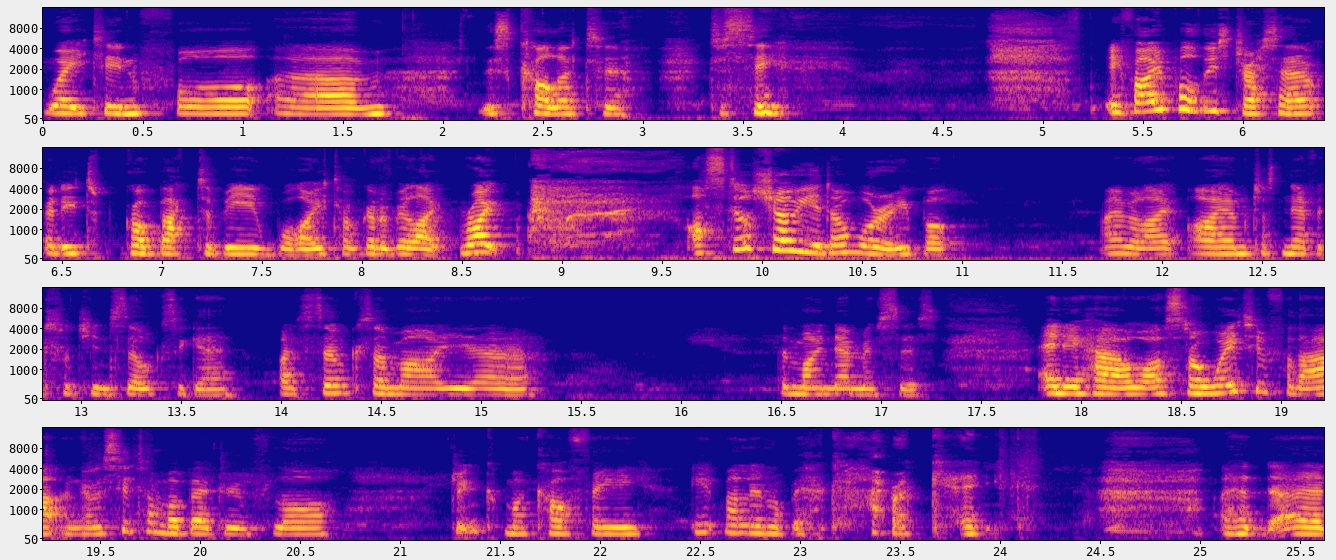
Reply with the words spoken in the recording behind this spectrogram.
waiting for um, this colour to, to see. If I pull this dress out and it's gone back to being white, I'm going to be like, right, I'll still show you, don't worry, but I'm like, I am just never touching silks again. Like, silks are my, uh, my nemesis. Anyhow, whilst I'm waiting for that, I'm going to sit on my bedroom floor, drink my coffee, eat my little bit of carrot cake, and, uh,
